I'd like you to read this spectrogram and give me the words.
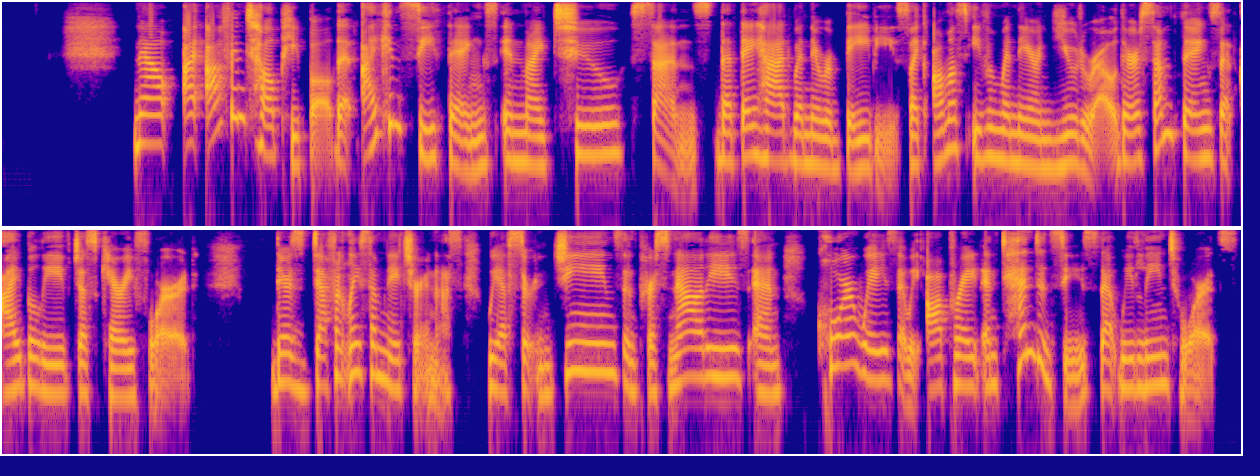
Now, I often tell people that I can see things in my two sons that they had when they were babies, like almost even when they are in utero. There are some things that I believe just carry forward there's definitely some nature in us. We have certain genes and personalities and core ways that we operate and tendencies that we lean towards.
